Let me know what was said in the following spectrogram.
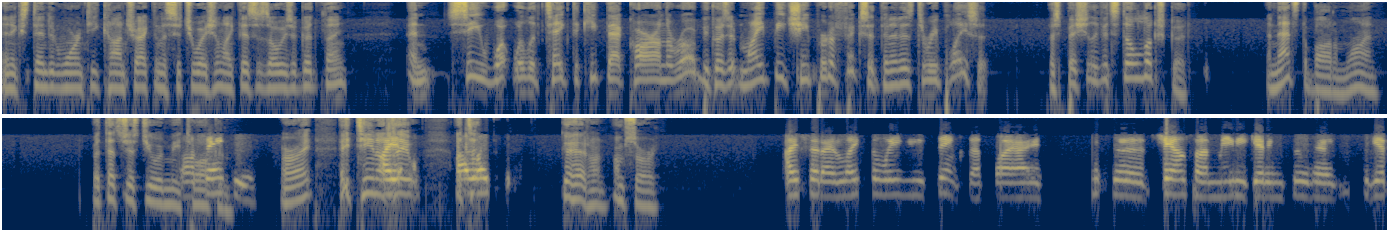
An extended warranty contract in a situation like this is always a good thing. And see what will it take to keep that car on the road because it might be cheaper to fix it than it is to replace it, especially if it still looks good. And that's the bottom line. But that's just you and me Oh, talking. thank you. All right. Hey, Tina, I'll I- tell you. I'll I tell- like. Go ahead, hon. I'm sorry. I said I like the way you think. That's why I took the chance on maybe getting through to to get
